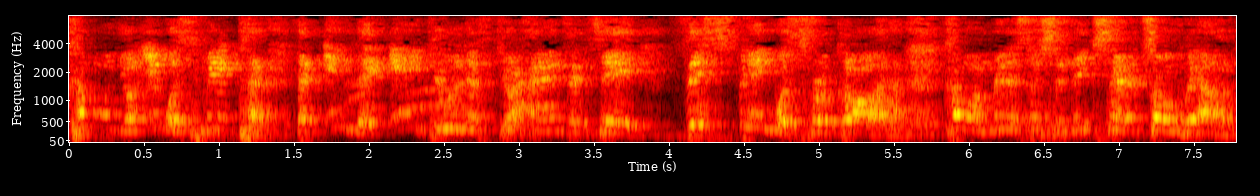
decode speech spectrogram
come on, yo, it was meant that in the end you lift your hands and say, this thing was for God. Come on, Minister Shanique said it so well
